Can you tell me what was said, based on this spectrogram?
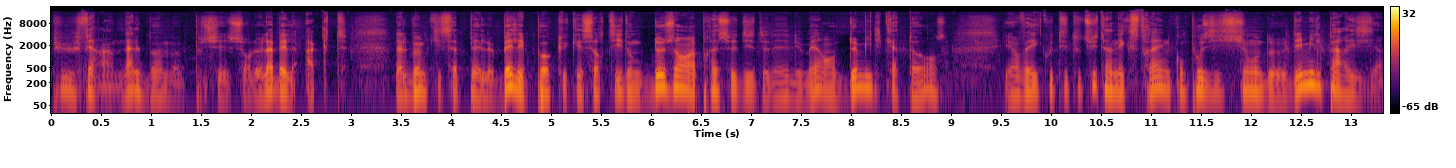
pu faire un album sur le label Act, l'album qui s'appelle Belle Époque, qui est sorti donc deux ans après ce disque de Daniel Humer, en 2014. Et on va écouter tout de suite un extrait, une composition d'Émile Parisien,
